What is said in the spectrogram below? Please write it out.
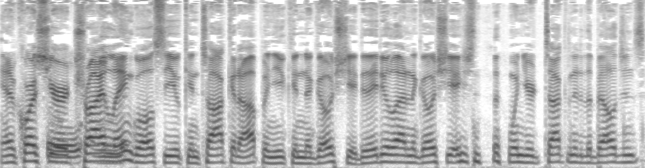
And of course, so, you're trilingual, so you can talk it up and you can negotiate. Do they do a lot of negotiations when you're talking to the Belgians?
